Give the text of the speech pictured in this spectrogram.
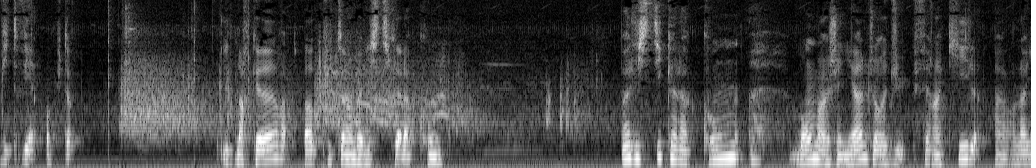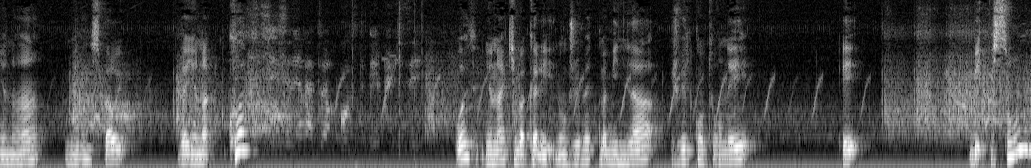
Vite, viens. Oh putain. Hit. Oh putain, balistique à la con. Balistique à la con. Bon, bah génial, j'aurais dû faire un kill. Alors là, il y en a un, mais il a disparu. Là, il y en a. Quoi? Ouais, il y en a un qui m'a calé. Donc je vais mettre ma mine là, je vais le contourner. Et mais ils sont où?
